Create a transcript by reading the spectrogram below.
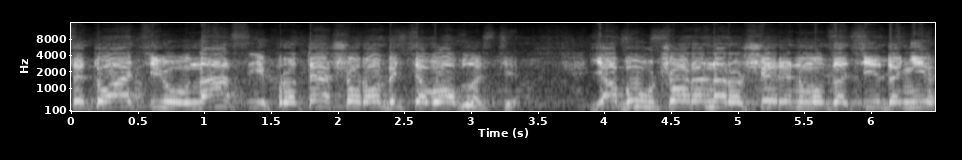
ситуацію у нас і про те, що робиться в області. Я був вчора на розширеному засіданні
